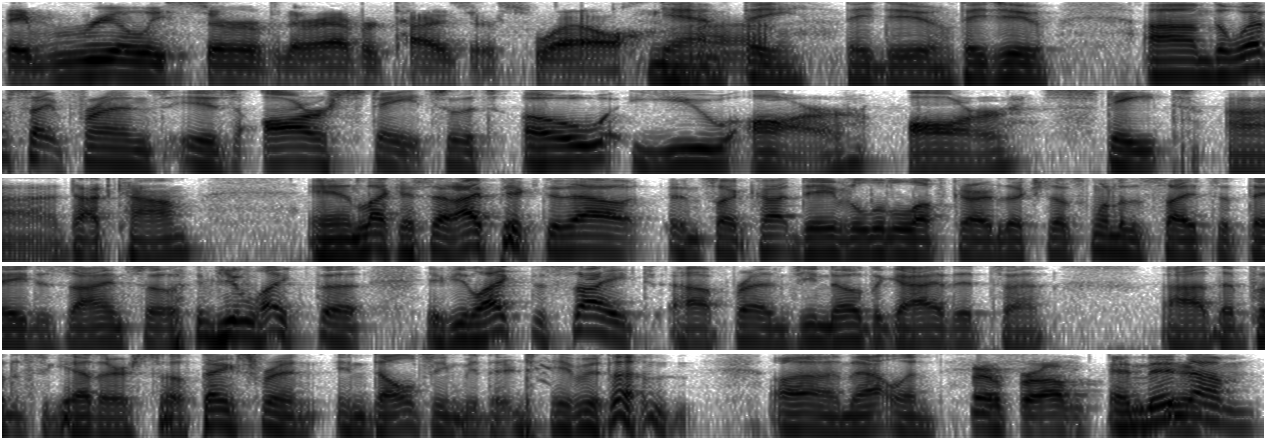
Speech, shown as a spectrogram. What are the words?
they really serve their advertisers well. Yeah, uh, they they do they do. Um, the website, friends, is our state, so that's O U R R state uh, dot com. And like I said, I picked it out, and so I caught David a little off guard there because that's one of the sites that they designed. So if you like the if you like the site, uh, friends, you know the guy that uh, that put it together. So thanks for in- indulging me there, David, on, on that one. No problem. And then um,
